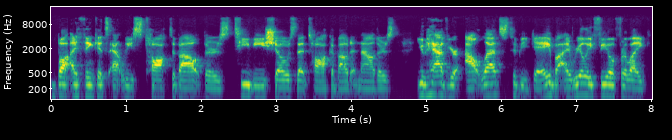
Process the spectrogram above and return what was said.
But I think it's at least talked about. There's TV shows that talk about it now. There's you have your outlets to be gay, but I really feel for like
